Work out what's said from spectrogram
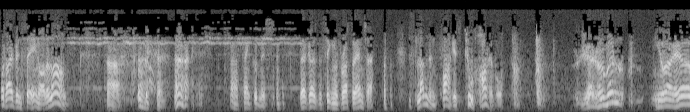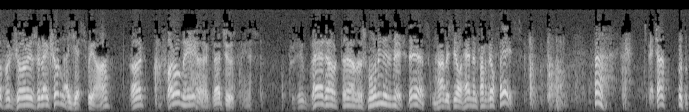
What I've been saying all along. Ah. Ah, thank goodness. there goes the signal for us to enter. this London fog is too horrible. Gentlemen, you are here for jury selection? Uh, yes, we are. Right, follow me. Glad to, yes. Pretty bad out there this morning, isn't it? Yes, can hardly see your hand in front of your face. Ah, it's better.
